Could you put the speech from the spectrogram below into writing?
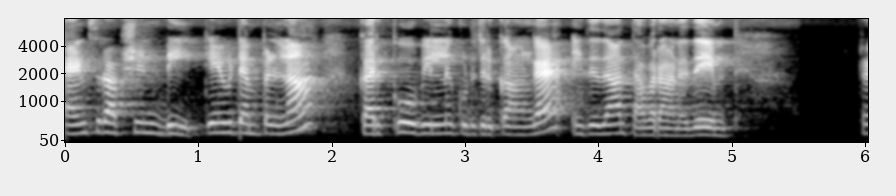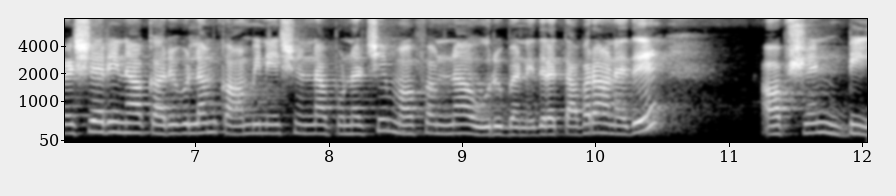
ஆன்சர் ஆப்ஷன் டி கேவ் டெம்பிள்னா கற்கோவில்னு கொடுத்துருக்காங்க. இதுதான் தவறானது. ட்ரெஷரினா கருவூலம் காம்பினேஷன்னா புணர்ச்சி மஃபம்னா உருபன் இதில் தவறானது ஆப்ஷன் டி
